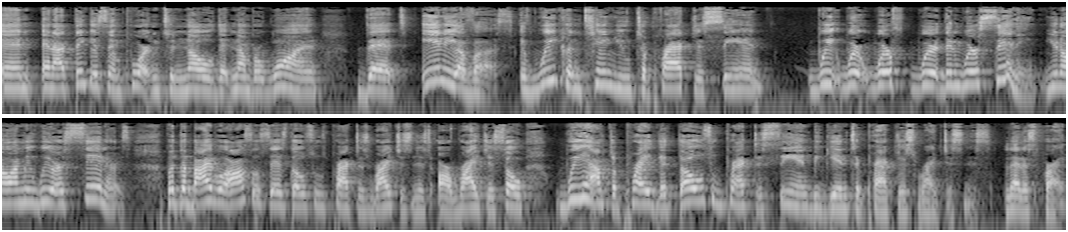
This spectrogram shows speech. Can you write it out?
And and I think it's important to know that number 1 that any of us if we continue to practice sin we we're we're we're then we're sinning. You know, I mean, we are sinners. But the Bible also says those who practice righteousness are righteous. So we have to pray that those who practice sin begin to practice righteousness. Let us pray.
